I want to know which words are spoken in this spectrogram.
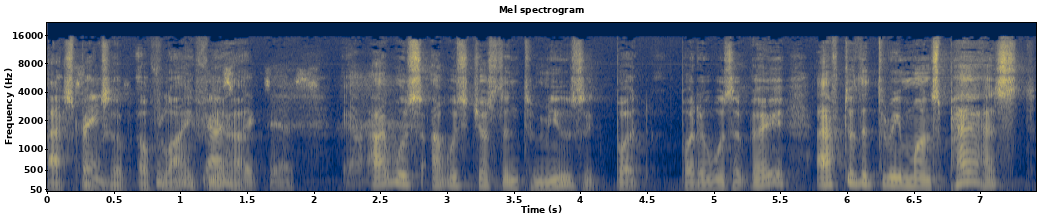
aspects of, of life yeah yes. I was I was just into music, but but it was a very after the three months passed,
